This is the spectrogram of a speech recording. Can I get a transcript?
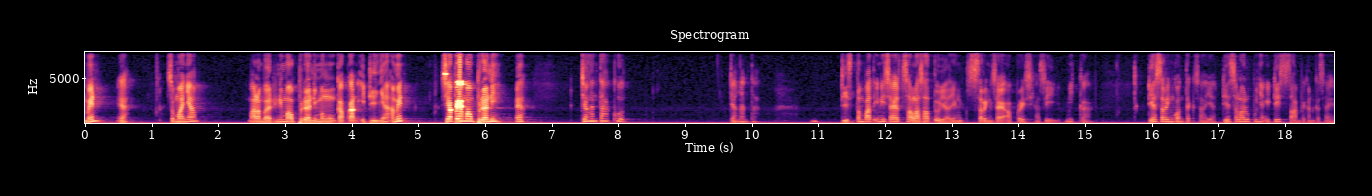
Amin ya. Semuanya malam hari ini mau berani mengungkapkan idenya. Amin. Siapa yang mau berani? Eh, jangan takut. Jangan takut. Di tempat ini saya salah satu ya yang sering saya apresiasi Mika. Dia sering kontak saya, dia selalu punya ide sampaikan ke saya.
